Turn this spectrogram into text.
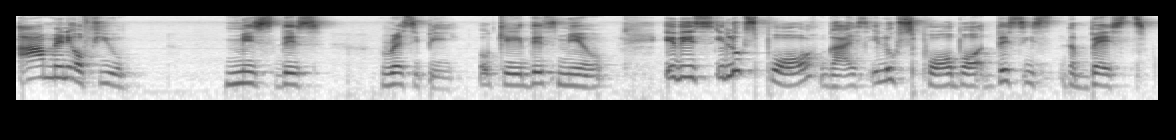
How many of you miss this recipe? Okay, this meal it is it looks poor guys. It looks poor but this is the best.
